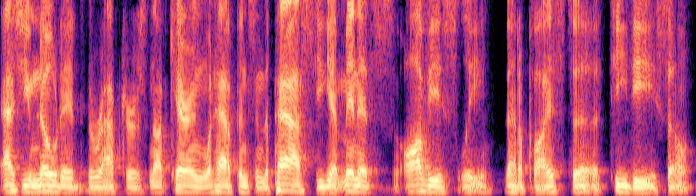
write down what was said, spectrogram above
as you noted, the Raptors not caring what happens in the past, you get minutes. Obviously, that applies to TD. So,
